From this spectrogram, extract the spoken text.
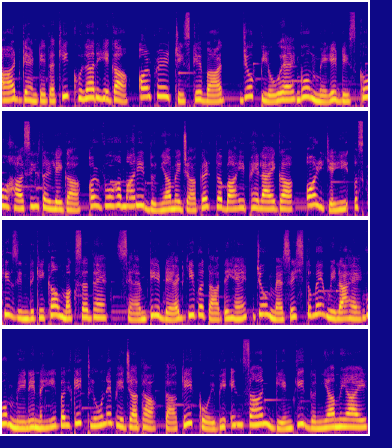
आठ घंटे तक ही खुला रहेगा। और फिर जिसके बाद जो क्लो है, वो मेरे डिस्क को हासिल कर लेगा और वो हमारी दुनिया में जाकर तबाही फैलाएगा। और यही उसकी ज़िंदगी का मकसद है। सैम के डैड ये बताते हैं, जो मैसेज तुम्हें मिला है, वो मैंने नहीं, बल्कि क्लो ने भेजा था, ताकि कोई भी इंसान गेम की दुनिया में आए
